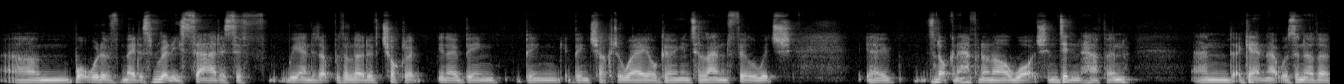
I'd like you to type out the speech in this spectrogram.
Um, what would have made us really sad is if we ended up with a load of chocolate, you know, being being being chucked away or going into landfill, which you know is not going to happen on our watch, and didn't happen. And again, that was another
